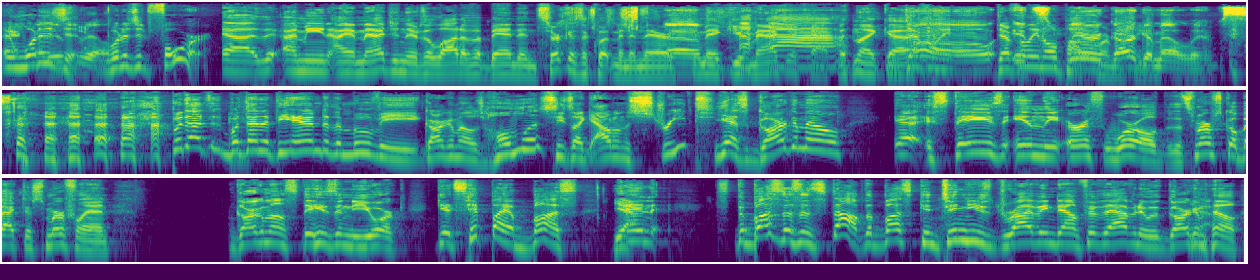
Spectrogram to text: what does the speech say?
And what That is is it? real. What is it for? Uh, th- I mean, I imagine there's a lot of abandoned circus equipment in there to Um, make your magic happen. Like, uh, Definitely- Oh, definitely it's an old where popcorn machine. Gargamel lives. But that's. But then at the end of the movie, Gargamel is homeless. He's like out on the street. Yes, Gargamel uh, stays in the Earth world. The Smurfs go back to Smurfland. Gargamel stays in New York, gets hit by a bus, Yeah. and the bus doesn't stop. The bus continues driving down Fifth Avenue with Gargamel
